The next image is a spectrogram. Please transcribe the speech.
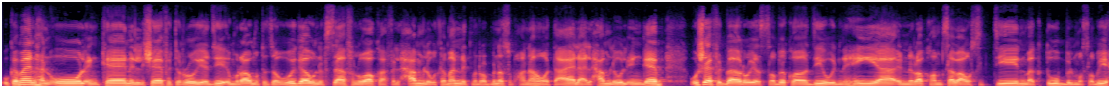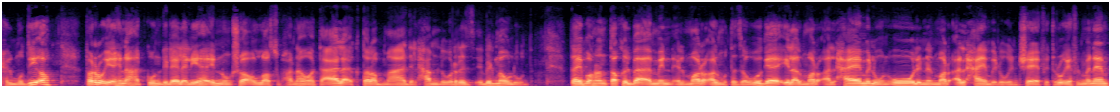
وكمان هنقول إن كان اللي شافت الرؤية دي امرأة متزوجة ونفسها في الواقع في الحمل وتمنت من ربنا سبحانه وتعالى الحمل والإنجاب وشافت بقى الرؤية السابقة دي وإن هي إن رقم 67 مكتوب بالمصابيح المضيئة فالرؤية هنا هتكون دلالة ليها إنه إن شاء الله سبحانه وتعالى اقترب ميعاد الحمل والرزق بالمولود. طيب وهننتقل بقى من المرأة المتزوجة إلى المرأة الحامل ونقول إن المرأة الحامل وإن شافت رؤية في المنام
